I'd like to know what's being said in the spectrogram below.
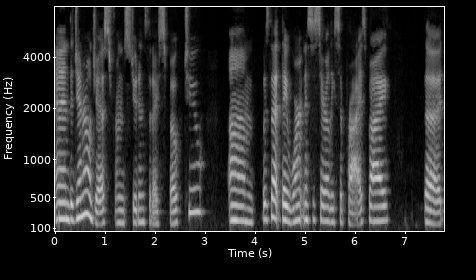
And the general gist from students that I spoke to um, was that they weren't necessarily surprised by the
